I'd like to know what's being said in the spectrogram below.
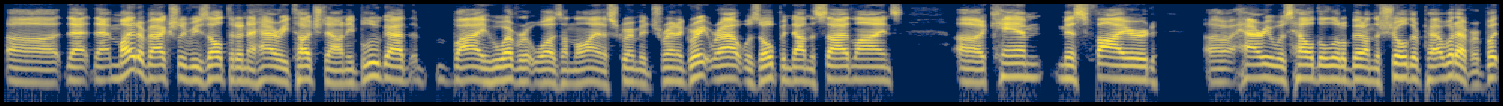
uh, that that might have actually resulted in a Harry touchdown. He blew guy by whoever it was on the line of scrimmage, ran a great route, was open down the sidelines. Uh, Cam misfired. Uh, Harry was held a little bit on the shoulder pad, whatever. But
